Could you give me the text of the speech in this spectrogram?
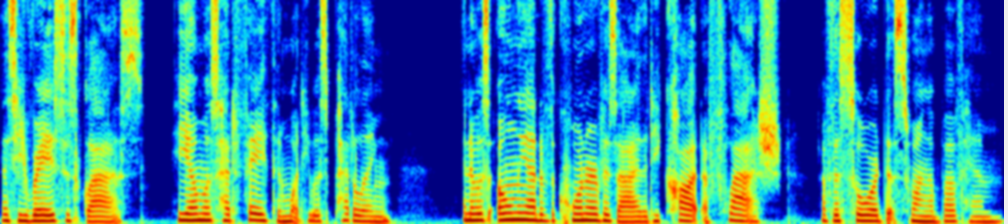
As he raised his glass, he almost had faith in what he was peddling, and it was only out of the corner of his eye that he caught a flash of the sword that swung above him.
